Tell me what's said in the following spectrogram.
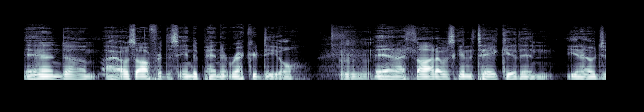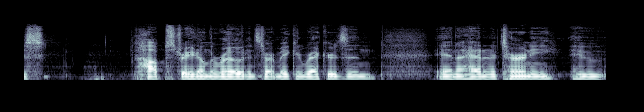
and um, I was offered this independent record deal, and I thought I was going to take it, and you know just hop straight on the road and start making records, and and I had an attorney who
